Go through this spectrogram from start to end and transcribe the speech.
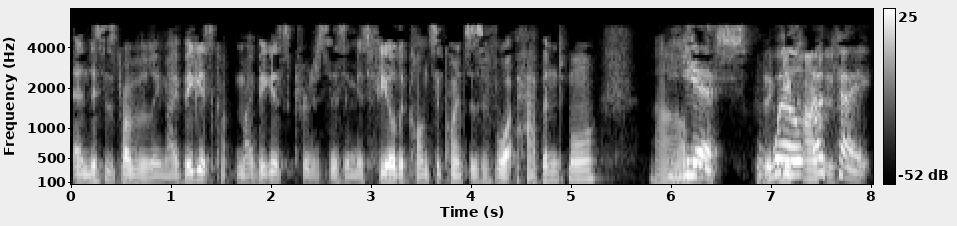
and this is probably my biggest, my biggest criticism is feel the consequences of what happened more. Um, yes. Well, kind of- okay.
